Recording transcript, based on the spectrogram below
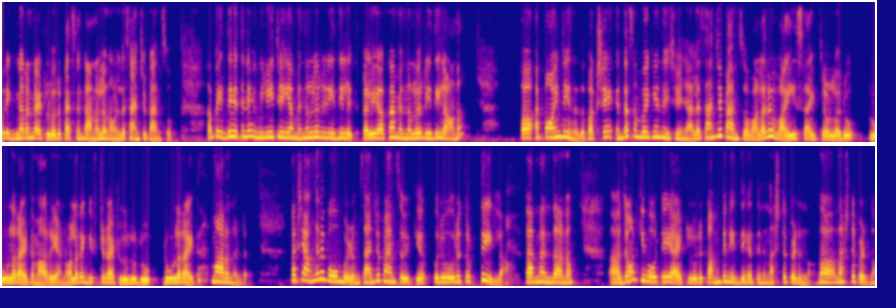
ഒരു ഇഗ്നറന്റ് ആയിട്ടുള്ള ഒരു പെസന്റ് ആണല്ലോ നമ്മളുടെ സാൻചു പാൻസോ. അപ്പോൾ ഇദ്ദേഹത്തിനെ ഹ്യൂമിലിയേറ്റ് ചെയ്യാം എന്നുള്ള ഒരു രീതിയിൽ കളിയാക്കാം എന്നുള്ള രീതിയിലാണ് അപ്പോയിന്റ് ചെയ്യുന്നത്. പക്ഷേ എന്താ സംഭവിക്കുകയെന്ന് വെച്ച് കഴിഞ്ഞാൽ സാൻജെ പാൻസോ വളരെ വൈസ് ആയിട്ടുള്ളൊരു റൂളറായിട്ട് മാറുകയാണ്. വളരെ ഗിഫ്റ്റഡ് ആയിട്ടുള്ളൊരു റൂളറായിട്ട് മാറുന്നുണ്ട്. പക്ഷെ അങ്ങനെ പോകുമ്പോഴും സാൻജോ പാൻസോയ്ക്ക് ഒരു ഒരു തൃപ്തിയില്ല. കാരണം എന്താണ്? ജോൺ കിഹോറ്റെ ആയിട്ടുള്ള ഒരു കമ്പനി ഇദ്ദേഹത്തിന് നഷ്ടപ്പെടുന്നു. നഷ്ടപ്പെടുന്നു.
